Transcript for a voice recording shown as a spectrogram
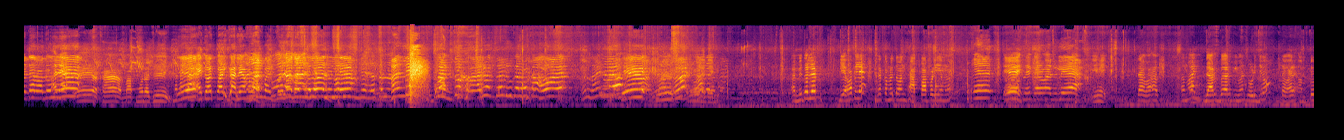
હજાર વાદો લે. એ અખા માફ મોરાજી લે આ દોત પાડી કાલે હમણાં ભાઈ બધા બોલો લે અલે સંતો મારો તો દુ કરો કાવો એ અમે તો લે બે હોક લે. ને કમળે તો થાપવા પડી હમણાં. એ એ. કરવાનું લે. એ. તવા અમાર દારૂ બાર પીવાનું છોડી દો તમારે આમ તો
